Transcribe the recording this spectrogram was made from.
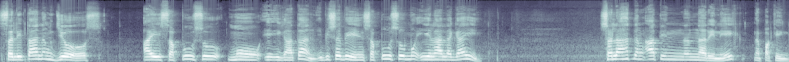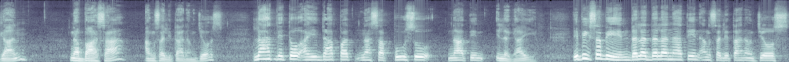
salita ng Diyos ay sa puso mo iingatan. Ibig sabihin, sa puso mo ilalagay. Sa lahat ng atin na narinig, napakinggan, nabasa ang salita ng Diyos, lahat nito ay dapat nasa puso natin ilagay. Ibig sabihin, dala-dala natin ang salita ng Diyos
